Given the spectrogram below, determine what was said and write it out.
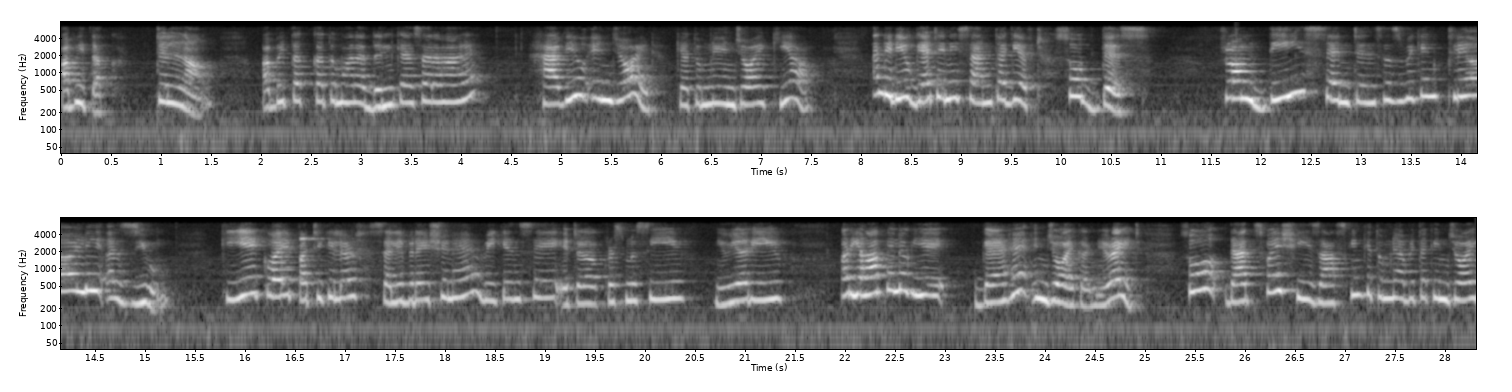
अभी तक till now. अभी तक का तुम्हारा दिन कैसा रहा है Have you enjoyed? क्या तुमने enjoy किया And did you get any Santa gift? So this. From these sentences we can clearly assume कि ये कोई पर्टिकुलर सेलिब्रेशन है। We can say it a Christmas Eve, New Year Eve और यहाँ पे लोग ये गए हैं इंजॉय करने right so that's why she is asking कि तुमने अभी तक इंजॉय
